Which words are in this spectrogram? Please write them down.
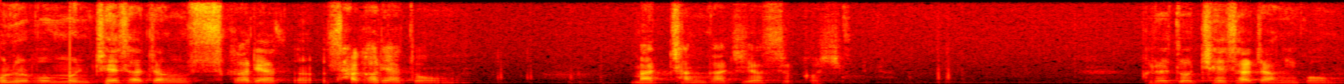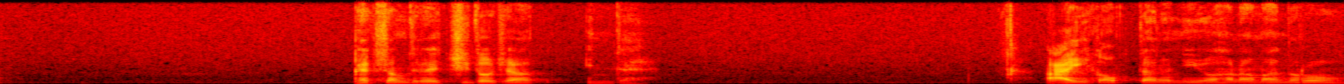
오늘 본문 제사장 스가랴, 사가랴도 마찬가지였을 것입니다. 그래도 제사장이고 백성들의 지도자인데 아이가 없다는 이유 하나만으로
